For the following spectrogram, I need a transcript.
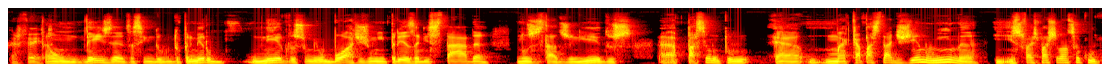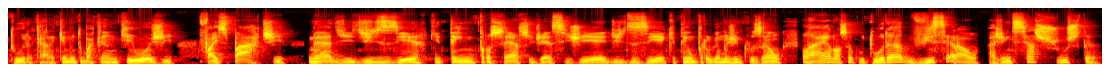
Perfeito. Então, desde assim, do, do primeiro negro assumir um board de uma empresa listada nos Estados Unidos, uh, passando por é, uma capacidade genuína, e isso faz parte da nossa cultura, cara, que é muito bacana, que hoje faz parte né, de, de dizer que tem um processo de SG, de dizer que tem um programa de inclusão. Lá é a nossa cultura visceral. A gente se assusta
